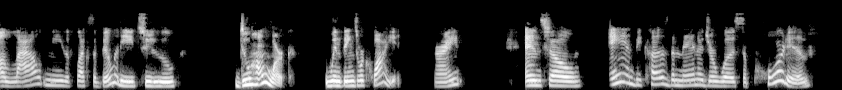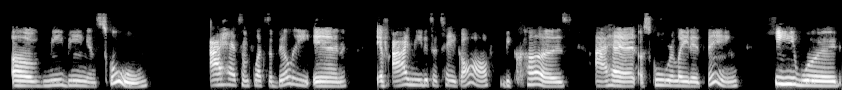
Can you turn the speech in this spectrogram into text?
allowed me the flexibility to do homework when things were quiet, right? And so and because the manager was supportive of me being in school, I had some flexibility in if I needed to take off because I had a school related thing, he would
